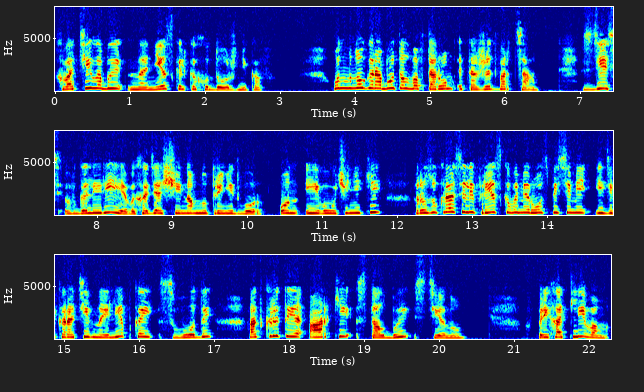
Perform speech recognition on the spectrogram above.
хватило бы на несколько художников. Он много работал во втором этаже дворца. Здесь, в галерее, выходящей на внутренний двор, он и его ученики разукрасили фресковыми росписями и декоративной лепкой своды, открытые арки, столбы, стену. Прихотливом,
